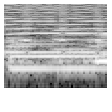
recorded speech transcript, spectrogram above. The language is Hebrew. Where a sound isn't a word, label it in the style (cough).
זה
